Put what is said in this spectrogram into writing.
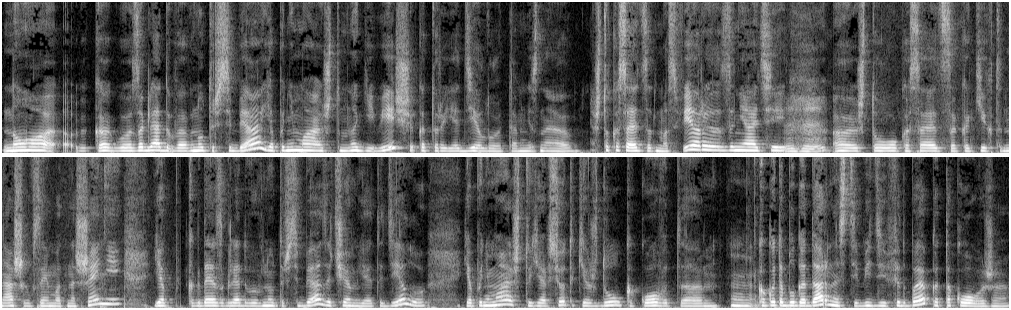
Но, э, как бы заглядывая внутрь себя, я понимаю, что многие вещи, которые я делаю, там, не знаю, что касается атмосферы занятий, э, что касается каких-то наших взаимоотношений, я, когда я заглядываю внутрь себя, зачем я это делаю, я понимаю, что я все-таки жду какого-то какой-то благодарности в виде фидбэка такого же,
